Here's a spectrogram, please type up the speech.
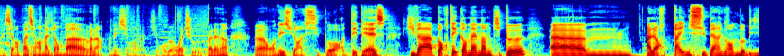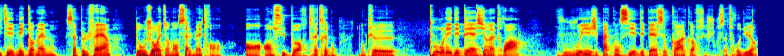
on est sur un, pas sur un mal d'en bas. Voilà, on est sur, sur Overwatch ou Paladin. on est sur un support DPS qui va apporter quand même un petit peu. alors, pas une super grande mobilité, mais quand même, ça peut le faire. Donc, j'aurais tendance à le mettre en, en, support très très bon. Donc, pour les DPS, il y en a trois. Vous voyez, j'ai pas conseillé DPS au corps à corps parce que je trouve ça trop dur.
